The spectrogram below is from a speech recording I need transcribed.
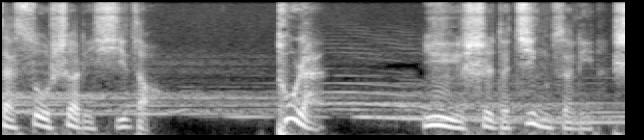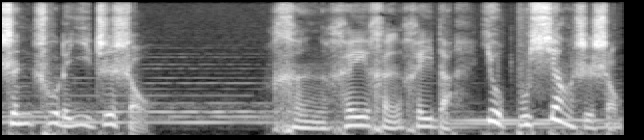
在宿舍里洗澡。突然，浴室的镜子里伸出了一只手，很黑很黑的，又不像是手，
